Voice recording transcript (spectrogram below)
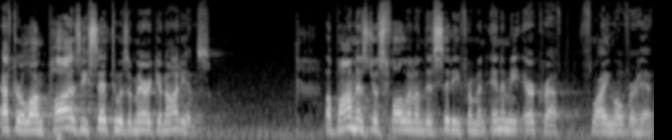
After a long pause, he said to his American audience, A bomb has just fallen on this city from an enemy aircraft flying overhead.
